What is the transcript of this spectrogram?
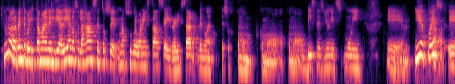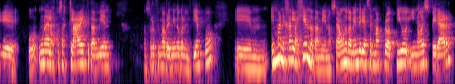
que uno de repente porque está más en el día a día no se las hace, entonces una súper buena instancia y revisar de nuevo. Eso es como, como, como business units muy... Eh, y después, eh, una de las cosas claves que también nosotros fuimos aprendiendo con el tiempo, eh, es manejar la agenda también, o sea, uno también debería ser más proactivo y no esperar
